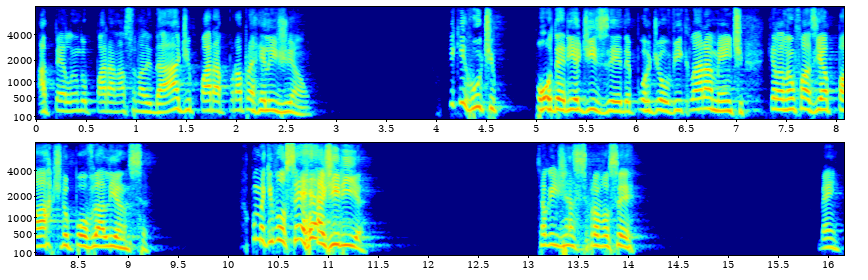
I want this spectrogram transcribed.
Apelando para a nacionalidade e para a própria religião. O que, que Ruth poderia dizer depois de ouvir claramente que ela não fazia parte do povo da aliança? Como é que você reagiria? Se alguém dissesse para você. Bem,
